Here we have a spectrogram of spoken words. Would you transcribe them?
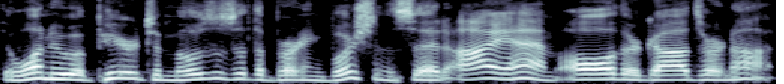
the one who appeared to Moses at the burning bush and said, I am, all other gods are not,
